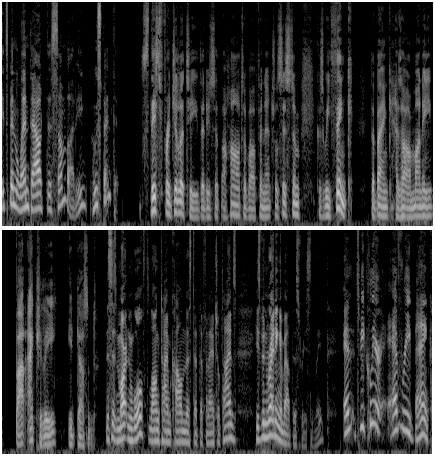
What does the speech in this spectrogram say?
It's been lent out to somebody who spent it. It's this fragility that is at the heart of our financial system because we think the bank has our money, but actually it doesn't. This is Martin Wolf, longtime columnist at the Financial Times. He's been writing about this recently. And to be clear, every bank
